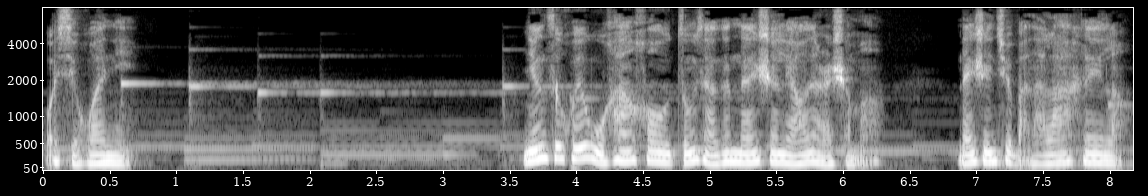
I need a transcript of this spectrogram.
我喜欢你。”宁子回武汉后，总想跟男神聊点什么，男神却把他拉黑了。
